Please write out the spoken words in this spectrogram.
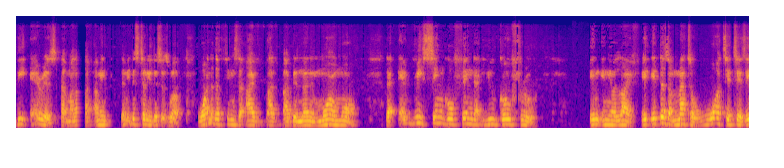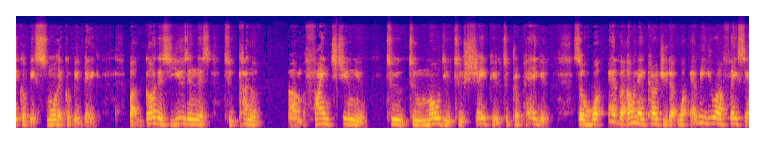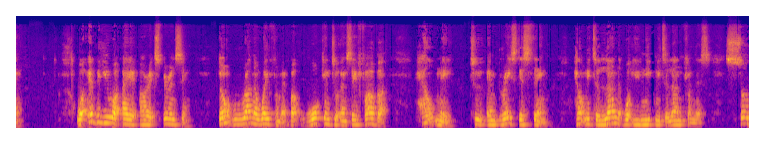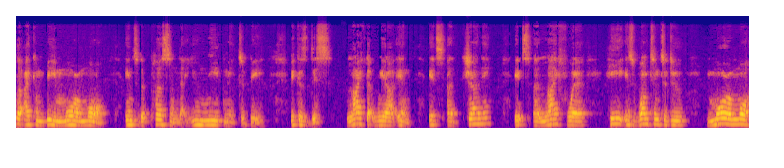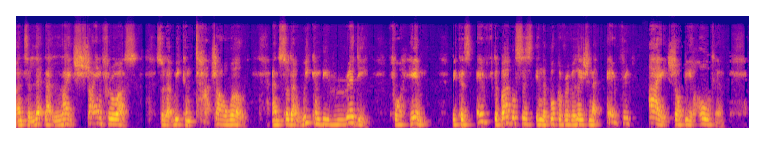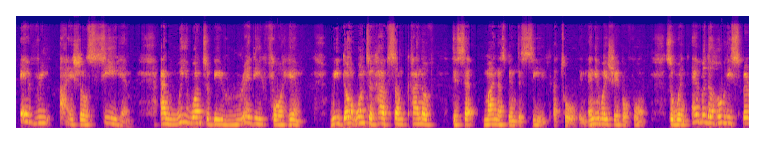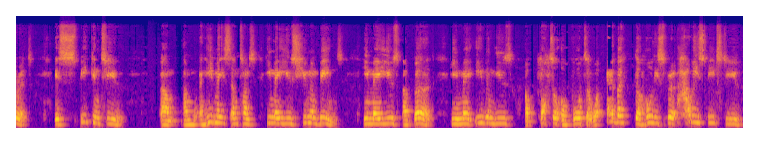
the areas at my life. I mean, let me just tell you this as well. One of the things that I've I've, I've been learning more and more that every single thing that you go through in, in your life, it, it doesn't matter what it is. It could be small, it could be big. But God is using this to kind of um, fine tune you, to, to mold you, to shape you, to prepare you. So, whatever, I want to encourage you that whatever you are facing, whatever you are, are experiencing, don't run away from it, but walk into it and say, Father, help me to embrace this thing. Help me to learn what you need me to learn from this so that I can be more and more into the person that you need me to be because this life that we are in, it's a journey, it's a life where He is wanting to do more and more and to let that light shine through us so that we can touch our world and so that we can be ready for Him. Because if the Bible says in the book of Revelation that every eye shall behold Him, every eye shall see Him. And we want to be ready for Him. We don't want to have some kind of decept mind that's been deceived at all in any way, shape, or form. So whenever the Holy Spirit is speaking to you, um, um, and he may sometimes he may use human beings, he may use a bird, he may even use a bottle of water, whatever the Holy Spirit, how he speaks to you,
